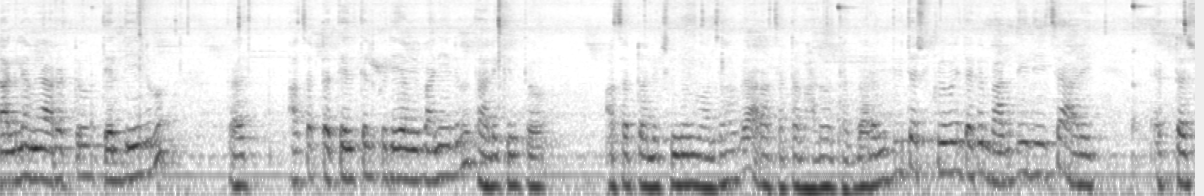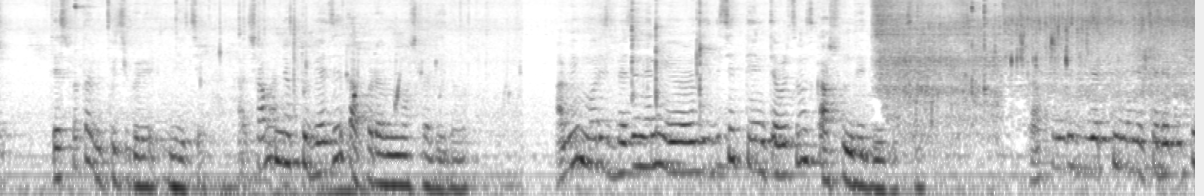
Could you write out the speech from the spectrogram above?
লাগলে আমি আর একটু তেল দিয়ে নেব। তা আচারটা তেল তেল করে আমি বানিয়ে নেব, তাহলে কিন্তু আচারটা অনেক সুন্দর মজা হবে আর আচারটা ভালোও থাকবে। আর আমি দুইটা শুকনো মরিচ দেখেন ভাগ দিয়ে দিয়েছি আর এই একটা তেজপাতা আমি কুচি করে নিয়েছি। আর সামান্য একটু ভেজে তারপরে আমি মশলা দিয়ে দেবো। আমি মরিচ ভেজে এবার দিয়ে দিচ্ছি তিন টেবিল চামচ কাসুন্দি দিয়ে দিচ্ছি। কাসুন্দি দিয়ে একটু নেড়ে ছেড়ে দিচ্ছি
